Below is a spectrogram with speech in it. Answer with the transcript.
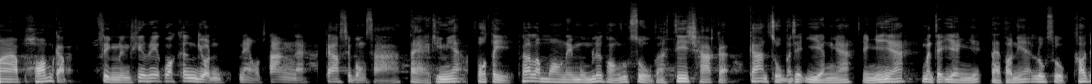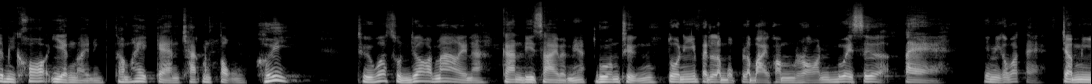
มาพร้อมกับสิ่งหนึ่งที่เรียกว่าเครื่องยนต์แนวตั้งนะ 90 องศา แต่ทีเนี้ยปกติถ้าเรามองในมุมเรื่องของลูกสูบอะที่ชักอะก้านสูบมันจะเอียงเงี้ยอย่างนี้นะมันจะเอียงอย่างนี้ แต่ตอนเนี้ยลูกสูบเขาจะมีข้อเอียงหน่อยหนึ่งทำให้แกนชักมันตรง เฮ้ย ถือว่าสุดยอดมากเลยนะ การดีไซน์แบบนี้รวมถึงตัวนี้เป็นระบบระบายความร้อนด้วยเสื้อแต่ยังมีคำว่าแต่จะมี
